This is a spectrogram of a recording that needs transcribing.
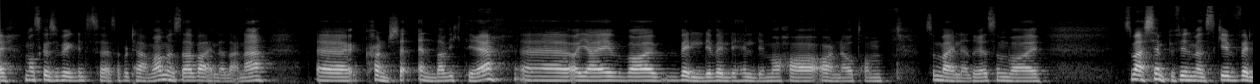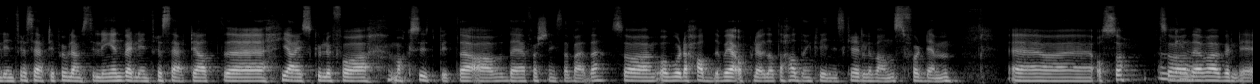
er Man skal selvfølgelig interessere seg for temaet, men så er veilederne eh, kanskje enda viktigere. Eh, og jeg var veldig, veldig heldig med å ha Arne og Tom som veiledere, som var som er kjempefine mennesker, veldig interessert i problemstillingen, veldig interessert i at eh, jeg skulle få maks utbytte av det forskningsarbeidet. Så, og hvor, det hadde, hvor jeg opplevde at det hadde en klinisk relevans for dem eh, også. Så okay. det var veldig,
